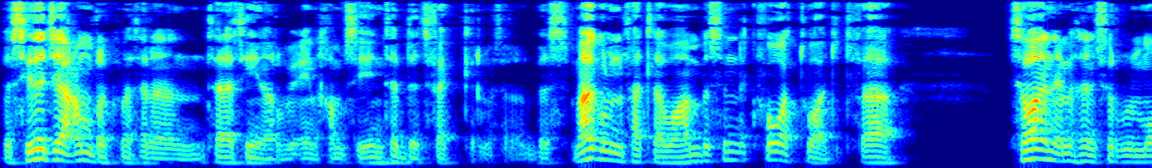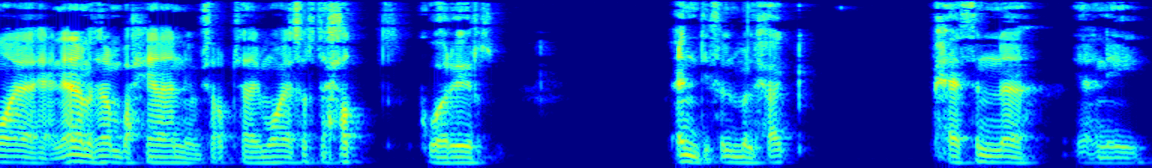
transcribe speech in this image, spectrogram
بس إذا جاء عمرك مثلا 30 40 50 تبدأ تفكر مثلا. بس ما أقول ان فات الأوان بس إنك فوت واجد. ف سواء يعني مثلا شرب الموية يعني أنا مثلا بأحيان يوم شربت هذه الموية صرت أحط كوارير عندي في الملحق بحيث إنه يعني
